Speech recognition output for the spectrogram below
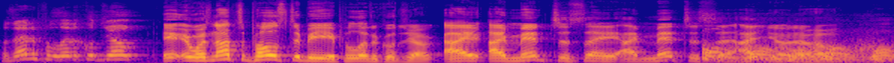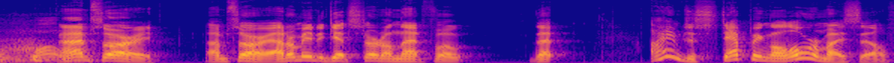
Was that a political joke? it, it was not supposed to be a political joke. I, I meant to say, I meant to say, I, you know, I'm sorry. I'm sorry. I don't mean to get started on that, folk. That I am just stepping all over myself.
